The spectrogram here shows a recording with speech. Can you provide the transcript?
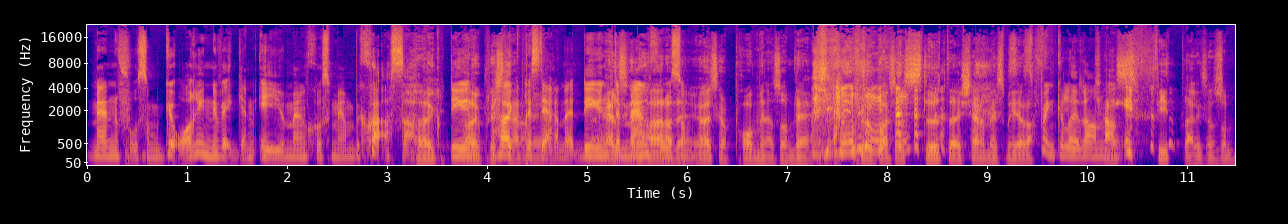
människor som går in i väggen är ju människor som är ambitiösa. Hög, Det är ju högpresterande. högpresterande. Det är ju jag inte att höra människor det. som... Jag älskar att påminnas om det. För då bara jag slutar känna mig som en jävla kass fitta liksom, som,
